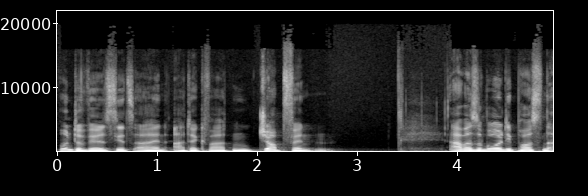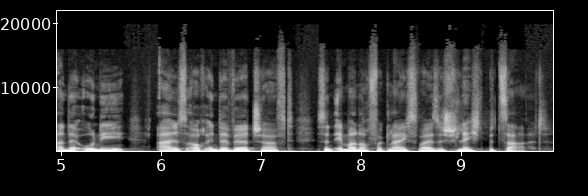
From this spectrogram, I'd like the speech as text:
und du willst jetzt einen adäquaten Job finden. Aber sowohl die Posten an der Uni als auch in der Wirtschaft sind immer noch vergleichsweise schlecht bezahlt.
